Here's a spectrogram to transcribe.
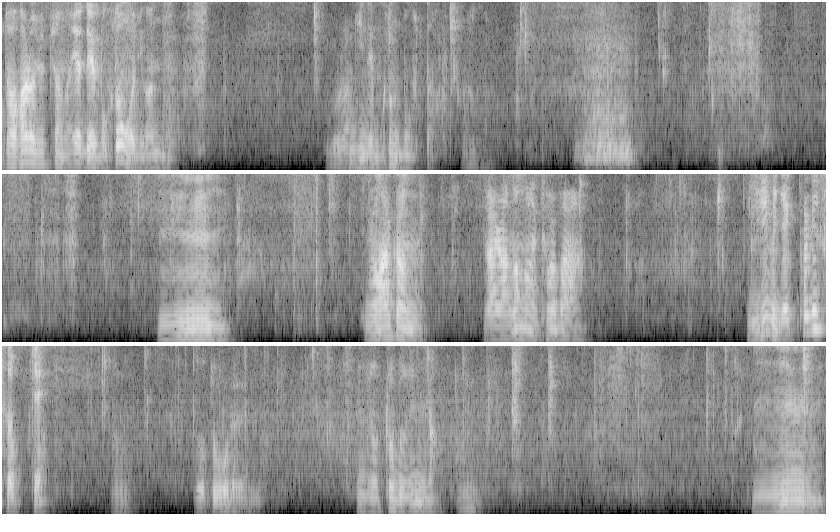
다 가려줬잖아. 야 내 먹던 어디 갔노? 몰라. 니내 먹던 거 먹었다. 음. 영화 좀 라라만 가면 틀어봐라. 이 집에 넷플릭스 없지? 너또 오래됐나 이거 또 어디 있나? 음.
